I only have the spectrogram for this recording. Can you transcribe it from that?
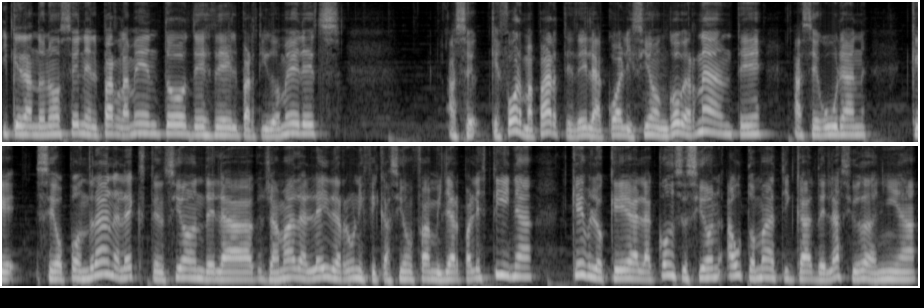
Y quedándonos en el Parlamento, desde el partido Meretz, que forma parte de la coalición gobernante, aseguran que se opondrán a la extensión de la llamada Ley de Reunificación Familiar Palestina, que bloquea la concesión automática de la ciudadanía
